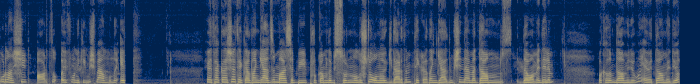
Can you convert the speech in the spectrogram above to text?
Buradan Shift artı F12'ymiş. Ben bunu F Evet arkadaşlar tekrardan geldim. Maalesef bir programda bir sorun oluştu. Onu giderdim. Tekrardan geldim. Şimdi hemen devamımız, devam edelim. Bakalım devam ediyor mu? Evet devam ediyor.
